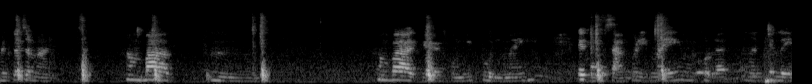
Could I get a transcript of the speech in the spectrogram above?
มันก็จะมาฮัมบาอืมฮัมบาเกอของญี่ปุ่นไหมเอ้ยของภาษาอังกฤษไหมมันคนละนั้นกันเลย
